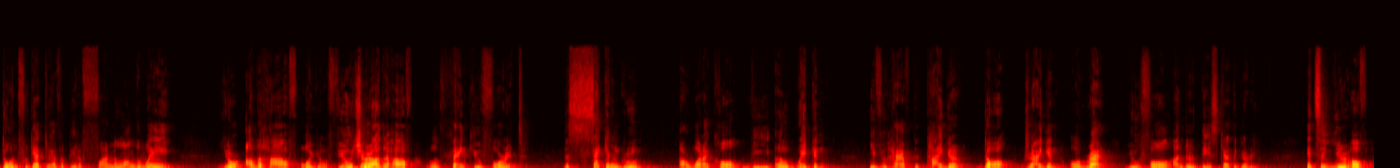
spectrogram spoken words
don't forget to have a bit of fun along the way your other half or your future other half will thank you for it. The second group are what I call the awakened. If you have the tiger, dog, dragon, or rat, you fall under this category. It's a year of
